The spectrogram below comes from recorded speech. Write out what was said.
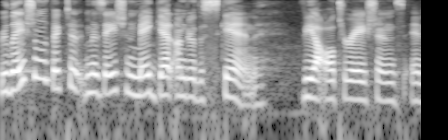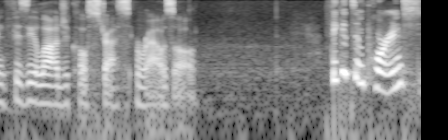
relational victimization may get under the skin via alterations in physiological stress arousal. I think it's important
